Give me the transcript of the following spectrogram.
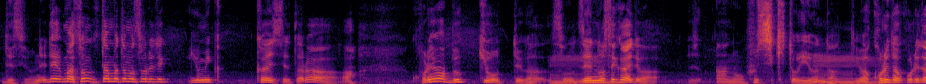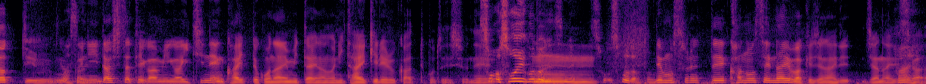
ですよね。でまあそのたまたまそれで読み返してたらあこれは仏教っていうかその禅の世界ではあの不思議と言うんだっていう。うこれだこれだっていう。まさ逆に。に出した手紙が1年返ってこないみたいなのに耐えきれるかってことですよね。そうそういうことですうん。ねそうそうだとでもそれって可能性ないわけじゃないでじゃないですか、はい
